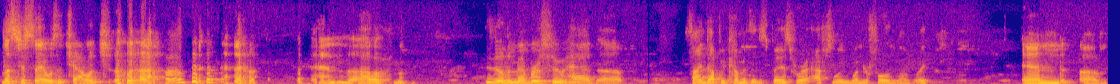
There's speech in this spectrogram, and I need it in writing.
Let's just say it was a challenge. huh? and, uh, you know, the members who had uh, signed up and come into the space were absolutely wonderful and lovely. And um,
